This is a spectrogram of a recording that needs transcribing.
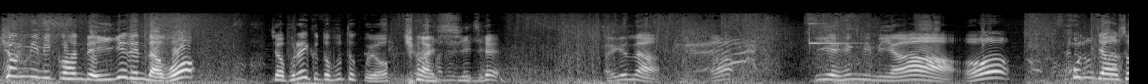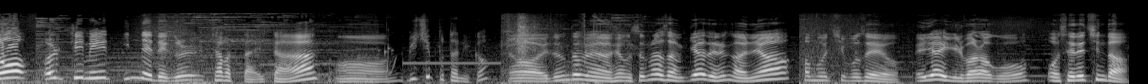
형님 있고 한데 이게 된다고? 자 브레이크 또 붙었고요. 야, 씨 이게 알겠나? 어? 이게 형님이야. 어? 혼자서 얼티밋 인내덱을 잡았다 일단 어 미치겠다니까 야이 정도면 형 선글라스 한번 끼야 되는 거 아니야? 한번 치보세요 AI길 바라고 어 세대 친다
